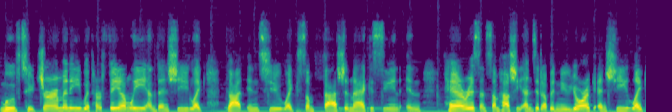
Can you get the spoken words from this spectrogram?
moved to germany with her family and then she like got into like some fashion magazine in paris and somehow she ended up in new york and she like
